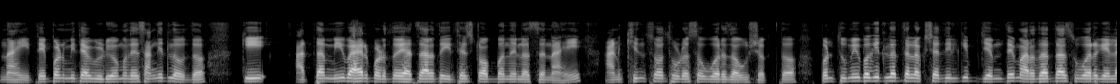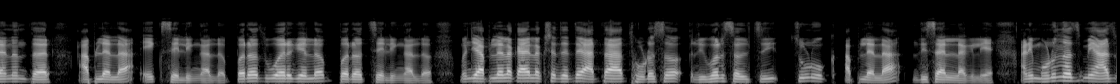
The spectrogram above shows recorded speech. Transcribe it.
नाही. ते पण मी त्या व्हिडिओमध्ये सांगितलं होतं की आता मी बाहेर पडतो ह्याचा अर्थ इथे स्टॉप बनेल असं नाही. आणखीन स्व थोडंसं वर जाऊ शकतं. पण तुम्ही बघितलं तर लक्षात येईल की जेमतेम अर्धा तास वर गेल्यानंतर आपल्याला एक सेलिंग आलं. परत वर गेलं परत सेलिंग आलं. म्हणजे आपल्याला काय लक्षात येते आता थोडंसं रिव्हर्सलची चुणूक आपल्याला दिसायला लागली आहे. आणि म्हणूनच मी आज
